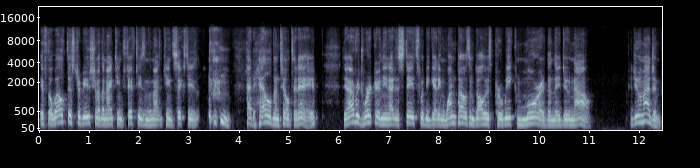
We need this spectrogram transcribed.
If the wealth distribution of the 1950s and the 1960s had held until today, the average worker in the United States would be getting $1,000 per week more than they do now. Could you imagine?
